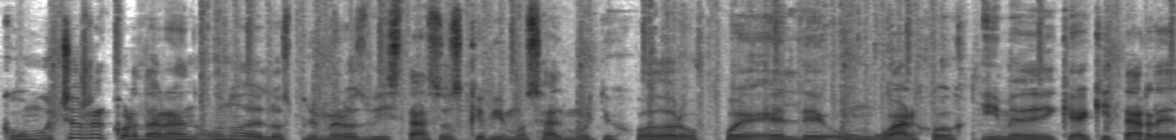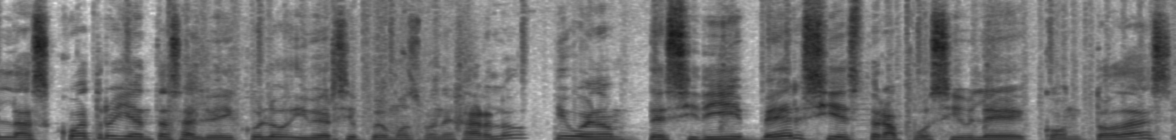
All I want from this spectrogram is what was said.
Como muchos recordarán, uno de los primeros vistazos que vimos al multijugador fue el de un Warhawk y me dediqué a quitarle las cuatro llantas al vehículo y ver si podemos manejarlo. Y bueno, decidí ver si esto era posible con todas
